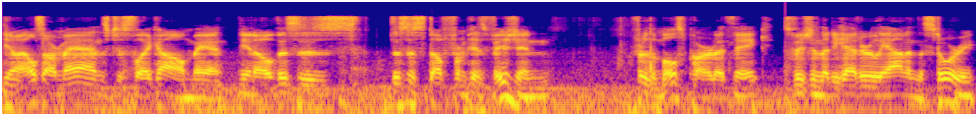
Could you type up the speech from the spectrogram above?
you know Elzar Mann's just like, oh man, you know this is this is stuff from his vision for the most part. I think his vision that he had early on in the story,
